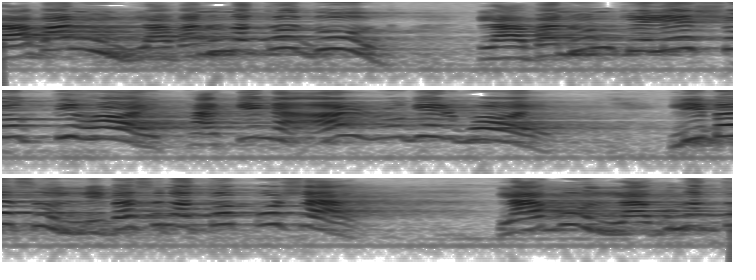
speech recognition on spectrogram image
লাবানুন লাবানুন অর্থ দুধ। লাবানুন খেলে শক্তি হয়, থাকে না আর রোগের ভয়। লিবাসুন লিবাসুন অর্থ পোশাক। লাবুন লাবুন অর্থ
